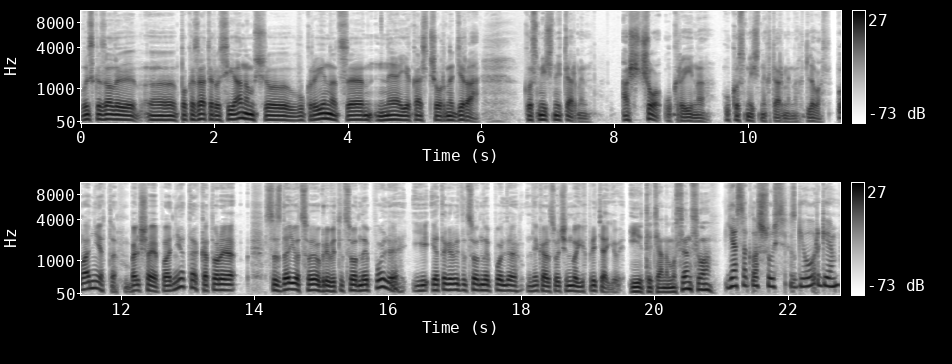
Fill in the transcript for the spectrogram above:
Ви сказали показати росіянам, що в Україна це не якась чорна діра, космічний термін. А що Україна у космичных терминах для вас? Планета, большая планета, которая создает свое гравитационное поле, и это гравитационное поле, мне кажется, очень многих притягивает. И Татьяна Мусенцева? Я соглашусь с Георгием.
